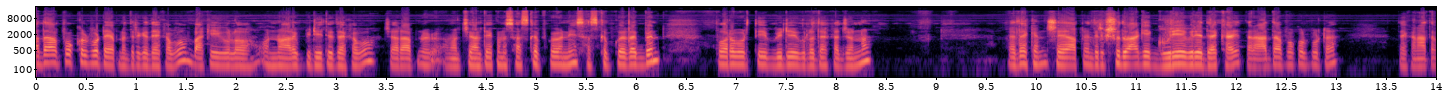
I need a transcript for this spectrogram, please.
আদা প্রকল্পটাই আপনাদেরকে দেখাবো। বাকিগুলো অন্য আরেক ভিডিওতে দেখাবো। যারা আপনার, আমার চ্যানেলটি এখনও সাবস্ক্রাইব করেনি সাবস্ক্রাইব করে রাখবেন পরবর্তী ভিডিওগুলো দেখার জন্য। দেখেন, সে আপনাদের শুধু আগে ঘুরিয়ে ঘুরিয়ে দেখায় তার আদা প্রকল্পটা। দেখেন, আদা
